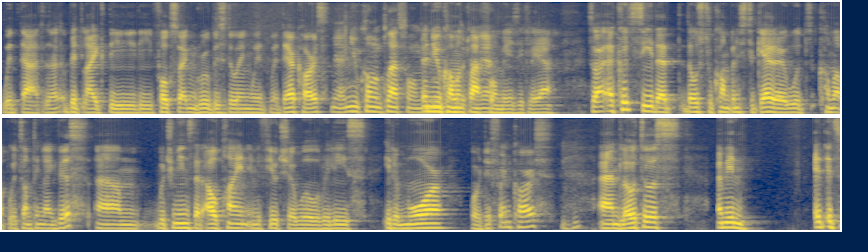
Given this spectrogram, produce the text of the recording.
with that. Uh, a bit like the, the Volkswagen Group is doing with, with their cars Yeah, a new common platform. a new common car, yeah. platform basically yeah so I, I could see that those two companies together would come up with something like this um, which means that alpine in the future will release either more or different cars and lotus i mean it, it's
